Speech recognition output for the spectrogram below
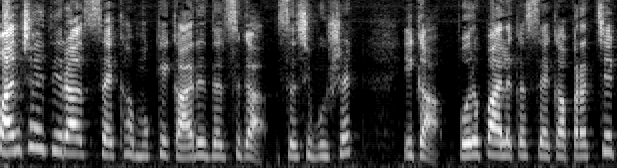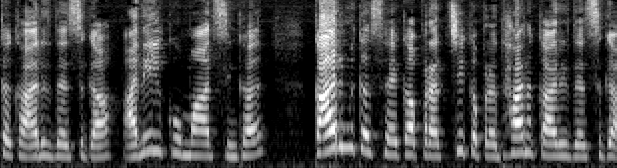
పంచాయతీరాజ్ శాఖ ముఖ్య కార్యదర్శిగా శశిభూషణ్ ఇక పురపాలక శాఖ ప్రత్యేక కార్యదర్శిగా అనిల్ కుమార్ సింఘల్ కార్మిక శాఖ ప్రత్యేక ప్రధాన కార్యదర్శిగా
